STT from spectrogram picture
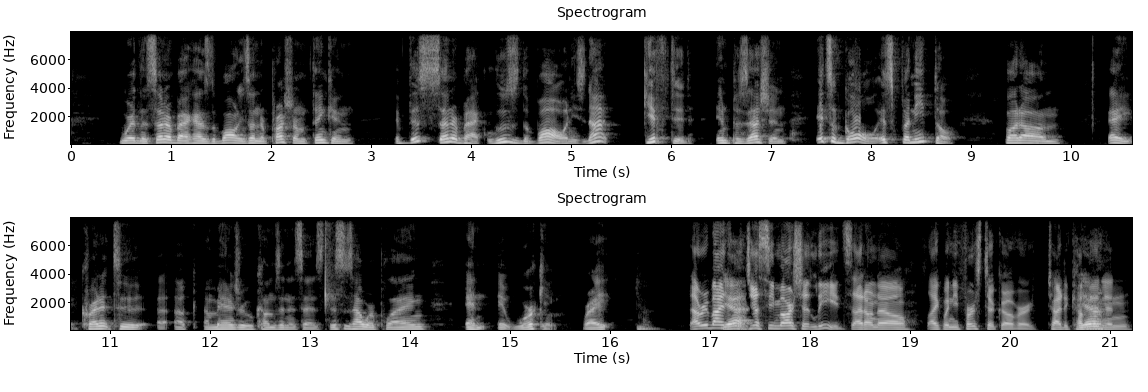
where the center back has the ball and he's under pressure. I'm thinking if this center back loses the ball and he's not gifted in possession, it's a goal. It's finito. But um, hey, credit to a, a manager who comes in and says, "This is how we're playing," and it working, right? That reminds yeah. me of Jesse Marsch at Leeds. I don't know, like when you first took over, tried to come yeah. in and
